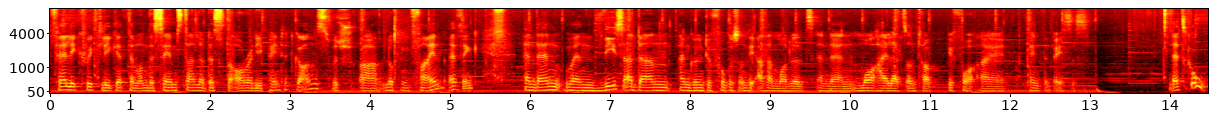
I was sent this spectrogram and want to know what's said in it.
fairly quickly get them on the same standard as the already painted guns, which are looking fine, I think. And then when these are done, I'm going to focus on the other models and then more highlights on top before I paint the bases. Let's go!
